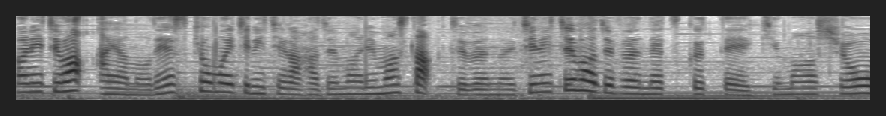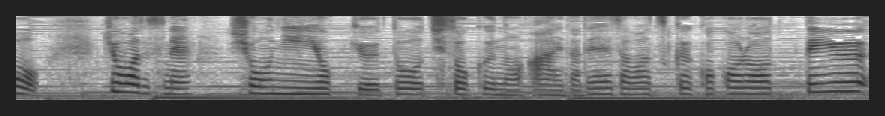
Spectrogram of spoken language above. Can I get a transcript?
こんにちは、あやのです。今日も一日が始まりました。自分の一日は自分で作っていきましょう。今日はですね、承認欲求と知足の間でざわつく心っていう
